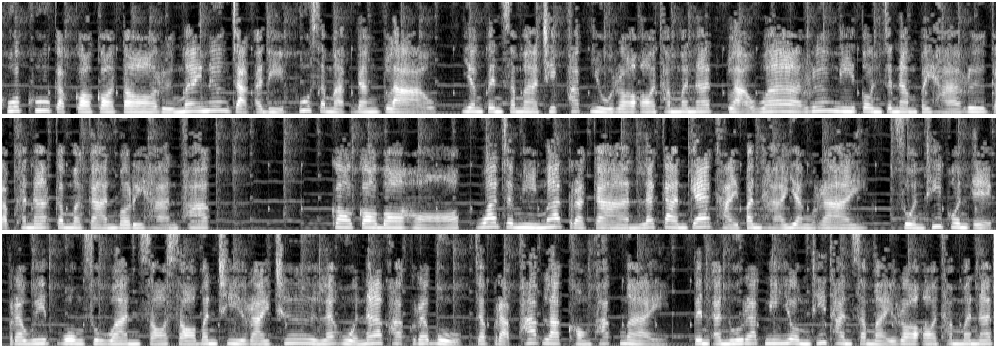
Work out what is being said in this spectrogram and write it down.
ควบคู่กับกกตหรือไม่เนื่องจากอดีตผู้สมัครดังกล่าว ยังเป็นสมาชิกพักอยู่รออธรรมนัตกล่าวว่า เรื่องนี้ตนจะนำไปหารือกับคณะกรรมการบริหารพักกกบหว่าจะมีมาตรการและการแก้ไขปัญหาอย่างไร ส่วนที่พลเอกประวิตยวงสุวรรณ สสบัญชีรายชื่อ และหัวหน้าพักระบุ จะปรับภาพลักษณ์ของพักใหม่ เป็นอนุรักษ์นิยมที่ทันสมัยรออธรรมนัต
